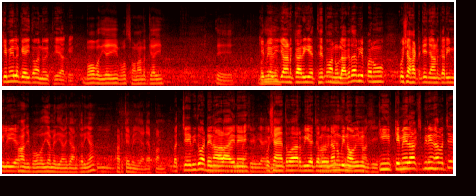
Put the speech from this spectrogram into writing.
ਕਿਵੇਂ ਲੱਗਿਆ ਜੀ ਤੁਹਾਨੂੰ ਇੱਥੇ ਆ ਕੇ? ਬਹੁਤ ਵਧੀਆ ਜੀ ਬਹੁਤ ਸੋਹਣਾ ਲੱਗਿਆ ਜੀ। ਤੇ ਕਿਵੇਂ ਦੀ ਜਾਣਕਾਰੀ ਇੱਥੇ ਤੁਹਾਨੂੰ ਲੱਗਦਾ ਵੀ ਆਪਾਂ ਨੂੰ ਕੁਝ ਹਟ ਕੇ ਜਾਣਕਾਰੀ ਮਿਲੀ ਹੈ? ਹਾਂਜੀ ਬਹੁਤ ਵਧੀਆ ਮਿਲੀਆਂ ਨੇ ਜਾਣਕਾਰੀਆਂ। ਹਟ ਕੇ ਮਿਲੀਆਂ ਨੇ ਆਪਾਂ ਨੂੰ। ਬੱਚੇ ਵੀ ਤੁਹਾਡੇ ਨਾਲ ਆਏ ਨੇ। ਕੁਛ ਐਤਵਾਰ ਵੀ ਹੈ ਚਲੋ ਇਹਨਾਂ ਨੂੰ ਵੀ ਨੌਲੇਜ। ਕੀ ਕਿਵੇਂ ਦਾ ਐਕਸਪੀਰੀਅੰਸ ਹੈ ਬੱਚੇ?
